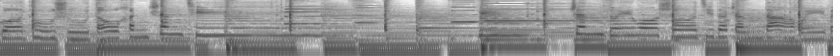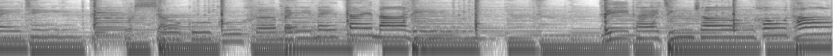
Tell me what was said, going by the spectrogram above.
过读书都很争气。玉珍对我说：“记得长大回北京。”我小姑姑和妹妹在哪里？离开京城后，他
